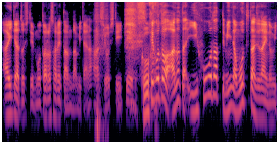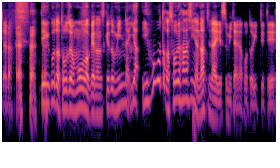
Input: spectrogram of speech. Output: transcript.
アイデアとしてもたらされたんだみたいな話をしていて、うん、ってことはあなた違法だってみんな思ってたんじゃないのみたいな。っていうことは当然思うわけなんですけど、みんな、いや、違法とかそういう話にはなってないですみたいなことを言ってて。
